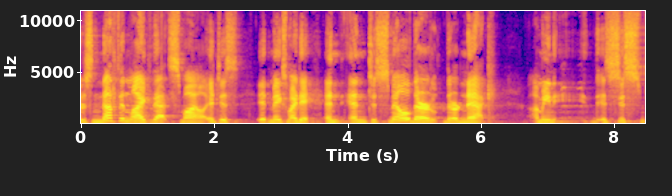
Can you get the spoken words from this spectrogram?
there's nothing like that smile. It just, it makes my day. And, and to smell their, their neck, I mean, it's just,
